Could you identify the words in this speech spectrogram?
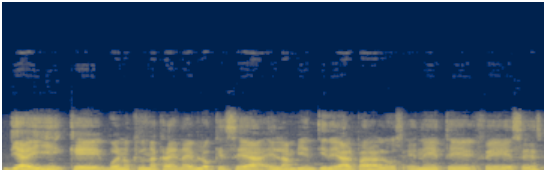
De ahí que bueno que una cadena de bloques sea el ambiente ideal para los NTFS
